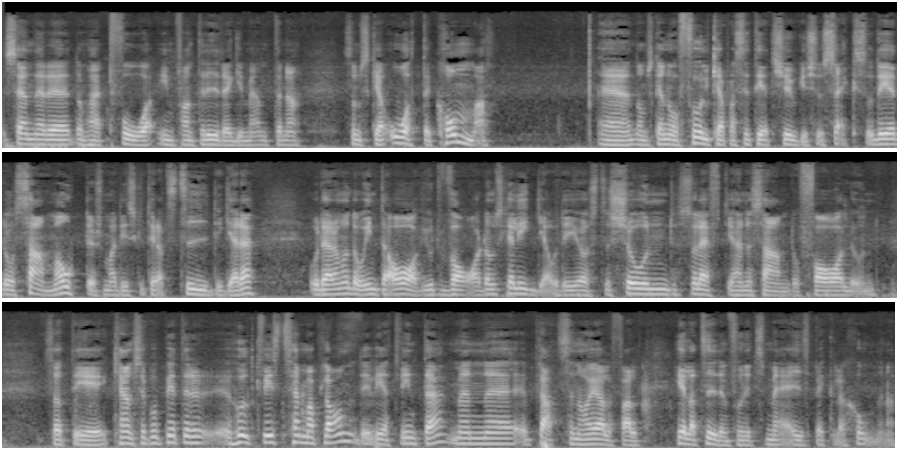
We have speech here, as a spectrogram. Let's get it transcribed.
sen är det de här två infanteriregementena som ska återkomma. Eh, de ska nå full kapacitet 2026 och det är då samma orter som har diskuterats tidigare. Och där har man då inte avgjort var de ska ligga och det är Östersund, Sollefteå, Härnösand och Falun. Så att det är kanske på Peter Hultqvists hemmaplan, det vet vi inte. Men eh, platsen har i alla fall hela tiden funnits med i spekulationerna.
